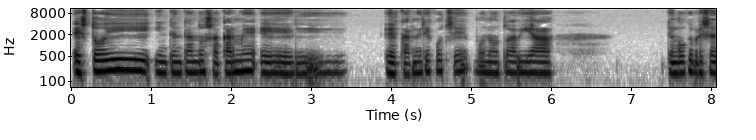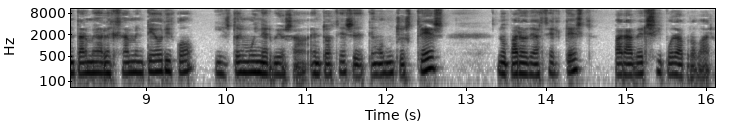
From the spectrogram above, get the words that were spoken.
estoy intentando sacarme el, el carnet de coche. Bueno, todavía tengo que presentarme al examen teórico y estoy muy nerviosa. Entonces, eh, tengo mucho estrés, no paro de hacer test para ver si puedo aprobar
